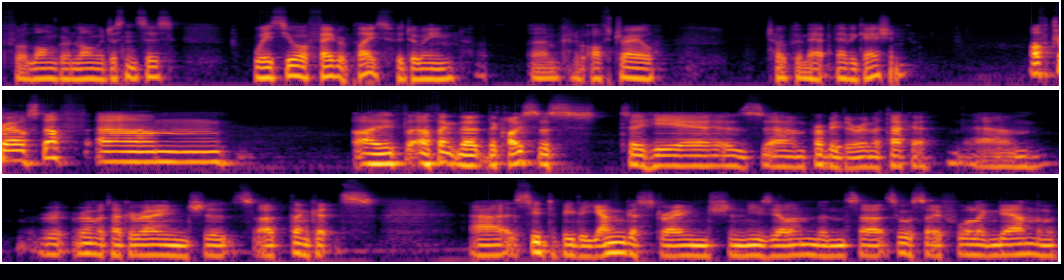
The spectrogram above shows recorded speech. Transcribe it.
for longer and longer distances. Where's your favorite place for doing um, kind of off trail topo map navigation? Off trail stuff. Um, I th- I think that the closest to here is um, probably the Rimutaka. Um, R- Rimutaka Range. I think it's uh, it's said to be the youngest range in New Zealand, and so it's also falling down the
